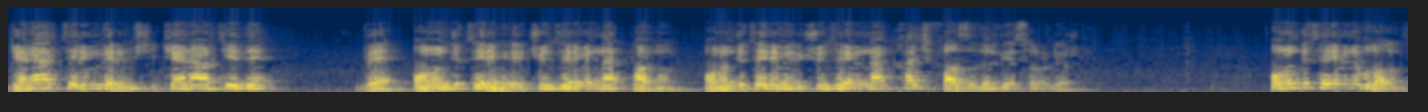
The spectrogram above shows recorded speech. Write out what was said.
Genel terim verilmiş 2n artı 7 ve 10. terimi 3. teriminden pardon 10. terimi 3. teriminden kaç fazladır diye soruluyor. 10. terimini bulalım.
